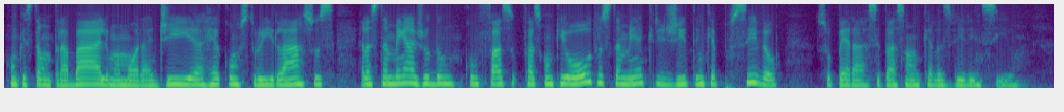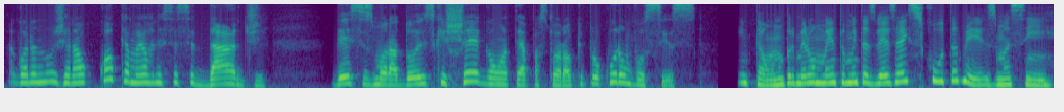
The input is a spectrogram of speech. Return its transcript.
conquistar um trabalho, uma moradia, reconstruir laços, elas também ajudam, com, faz, faz com que outros também acreditem que é possível superar a situação que elas vivenciam. Agora, no geral, qual que é a maior necessidade desses moradores que chegam até a pastoral, que procuram vocês? Então, no primeiro momento, muitas vezes é a escuta mesmo, assim.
